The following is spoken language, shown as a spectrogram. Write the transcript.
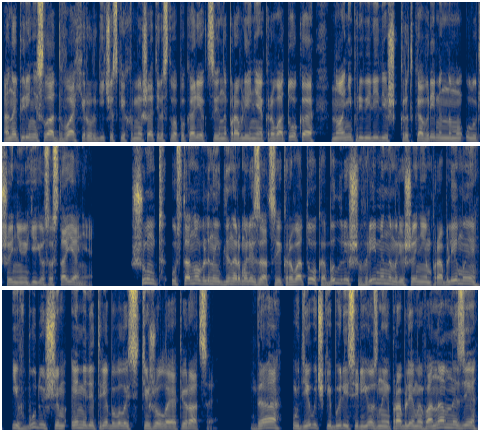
Она перенесла два хирургических вмешательства по коррекции направления кровотока, но они привели лишь к кратковременному улучшению ее состояния. Шунт, установленный для нормализации кровотока, был лишь временным решением проблемы, и в будущем Эмили требовалась тяжелая операция. Да, у девочки были серьезные проблемы в анамнезе,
